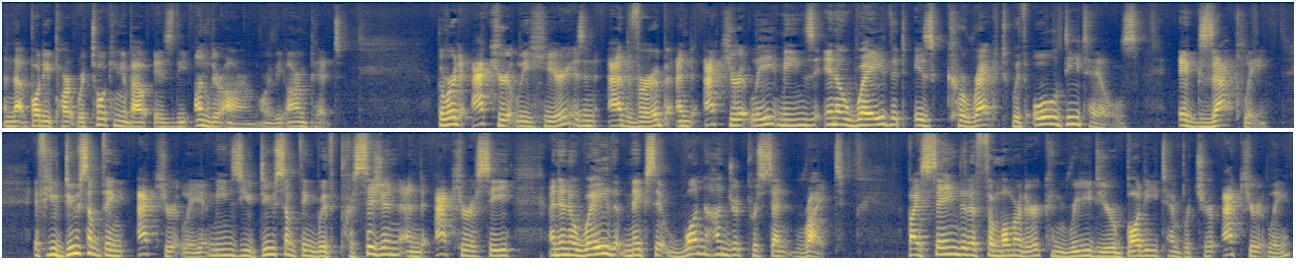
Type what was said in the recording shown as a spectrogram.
And that body part we're talking about is the underarm or the armpit. The word accurately here is an adverb, and accurately means in a way that is correct with all details. Exactly. If you do something accurately, it means you do something with precision and accuracy and in a way that makes it 100% right By saying that a thermometer can read your body temperature accurately,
